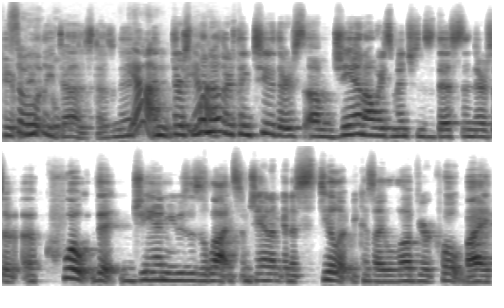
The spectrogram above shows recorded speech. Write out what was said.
It so, really does, doesn't it? Yeah, And there's one other thing too. There's um, Jan always mentions this, and there's a, a quote that Jan uses a lot. And so Jan, I'm going to steal it because I love your quote by,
